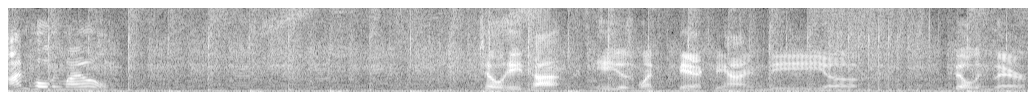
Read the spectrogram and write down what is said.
I'm holding my own. Until he taught, he just went back behind the uh, building there.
